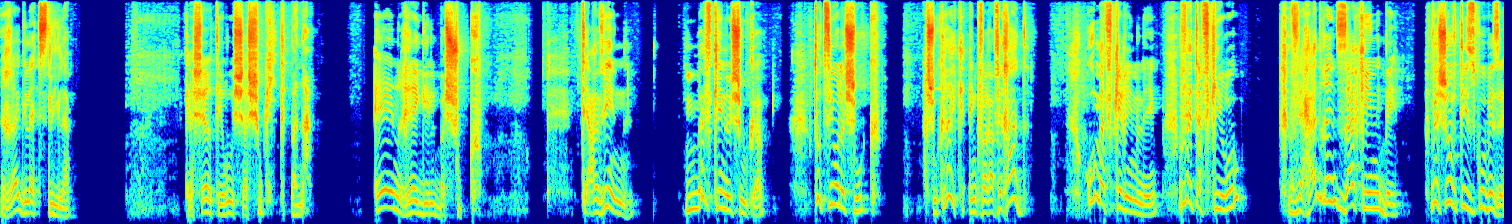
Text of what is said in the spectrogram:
רגל הצלילה, כאשר תראו שהשוק התפנה, אין רגל בשוק. תאבין מפקין לשוקה, תוציאו לשוק, השוק ריק, אין כבר אף אחד. ומפקירין לי, ותפקירו, והדרין זקין בי, ושוב תזכו בזה.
